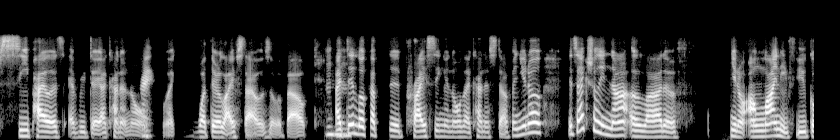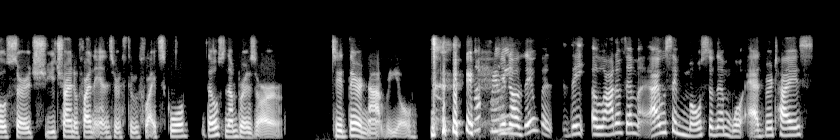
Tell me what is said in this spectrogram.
see pilots every day. I kind of know right. like what their lifestyle is all about. Mm-hmm. I did look up the pricing and all that kind of stuff. And you know, it's actually not a lot of you know, online if you go search, you're trying to find the answer through flight school, those numbers are dude, they're not real. Not really? you know, they would they a lot of them I would say most of them will advertise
